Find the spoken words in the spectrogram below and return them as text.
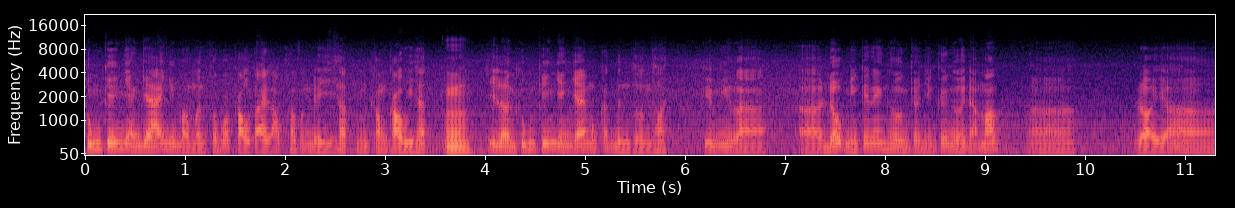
cúng kiến gian giái nhưng mà mình không có cầu tài lộc hay vấn đề gì hết mình không cầu gì hết Ừ. chỉ lên cúng kiến gian giái một cách bình thường thôi kiểu như là ờ, đốt những cái nén hương cho những cái người đã mất ờ, rồi ờ,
